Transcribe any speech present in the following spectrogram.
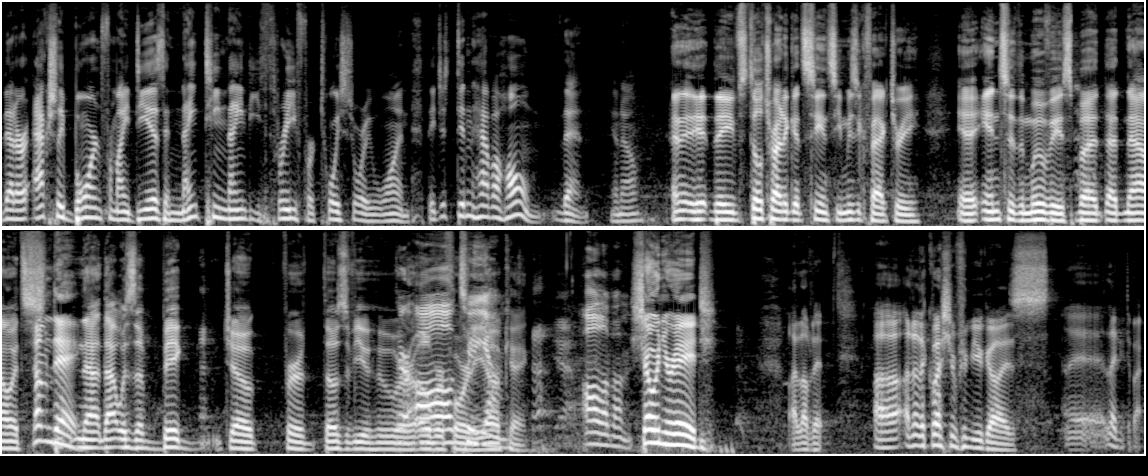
that are actually born from ideas in 1993 for Toy Story one. They just didn't have a home then, you know. and it, they've still tried to get C+C Music Factory uh, into the movies, but that now it's Someday. Now that was a big joke for those of you who They're are all over too 40. young. Okay. all of them. Showing your age. I loved it. Uh, another question from you guys. Uh, lady at the back.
